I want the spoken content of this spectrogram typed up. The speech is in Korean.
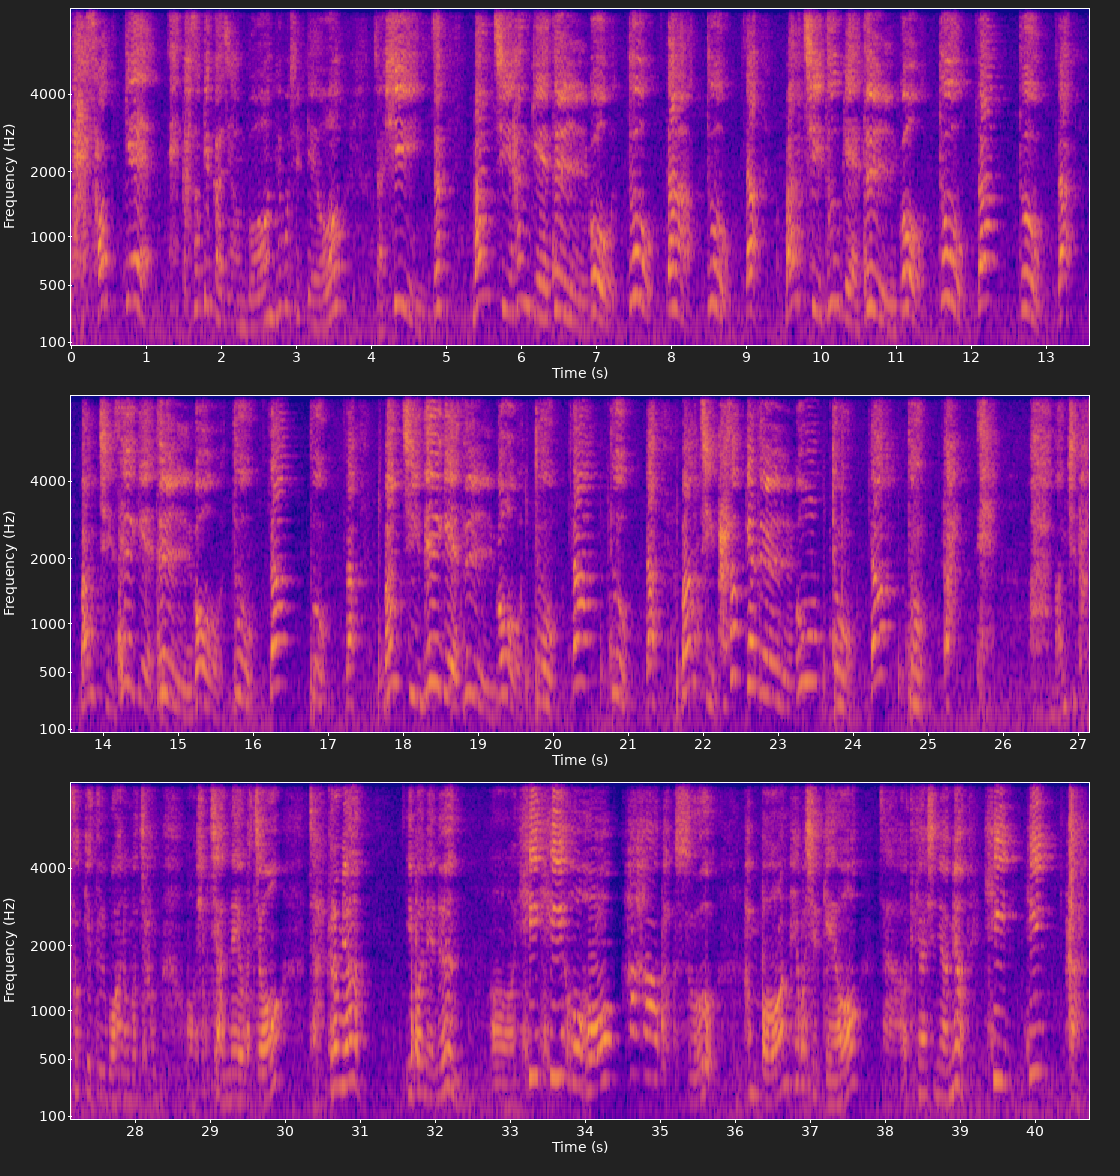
다섯 개, 네, 다섯 개까지 한번 해보실게요. 자, 시작. 망치 한 개 들고 뚝딱 뚝딱. 망치 두 개 들고 뚝딱 뚝딱. 망치 세 개 들고 뚝딱 뚝딱. 망치 네 개 들고 뚝딱 뚝딱. 망치 다섯 개 들고. 아, 망치 다섯 개 들고 하는 거 참 쉽지 않네요. 그죠? 자, 그러면 이번에는 어, 히히호호 하하 박수 한번 해보실게요. 자, 어떻게 하시냐면 히히 하하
